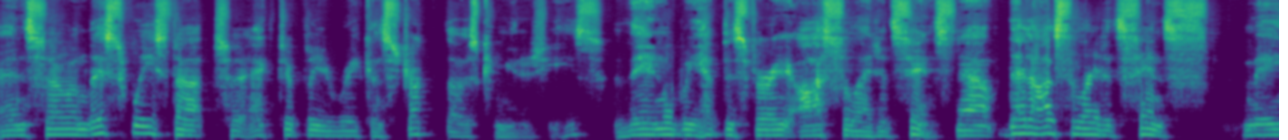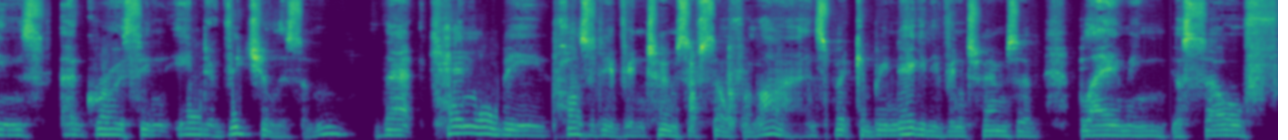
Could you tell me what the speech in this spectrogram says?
And so, unless we start to actively reconstruct those communities, then we have this very isolated sense. Now, that isolated sense means a growth in individualism that can be positive in terms of self reliance, but can be negative in terms of blaming yourself,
